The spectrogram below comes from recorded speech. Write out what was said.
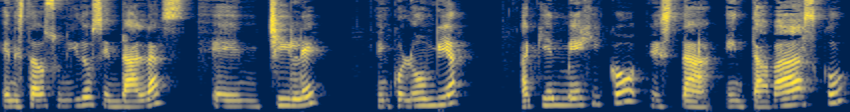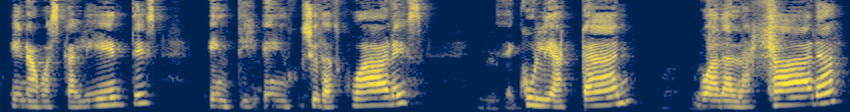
en Estados Unidos, en Dallas, en Chile, en Colombia, aquí en México, está en Tabasco, en Aguascalientes, en, Ciudad Juárez, Culiacán, Guadalajara,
